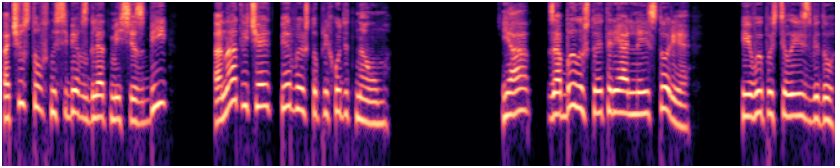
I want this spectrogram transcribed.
Почувствовав на себе взгляд миссис Би, она отвечает первое, что приходит на ум. «Я забыла, что это реальная история, и выпустила из виду,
